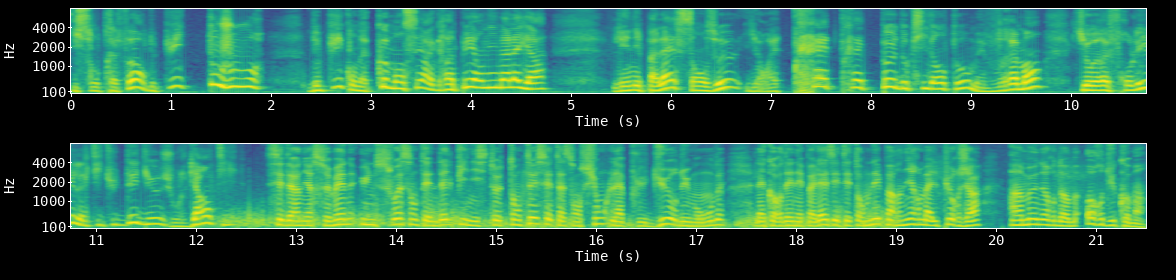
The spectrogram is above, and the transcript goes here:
Ils sont très forts depuis toujours depuis qu'on a commencé à grimper en Himalaya. Les Népalais, sans eux, il y aurait très très peu d'Occidentaux, mais vraiment, qui auraient frôlé l'altitude des dieux, je vous le garantis. Ces dernières semaines, une soixantaine d'alpinistes tentaient cette ascension la plus dure du monde. La cordée népalaise était emmenée par Nirmal Purja, un meneur d'hommes hors du commun.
